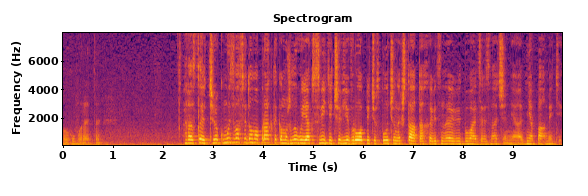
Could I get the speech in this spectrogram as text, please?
говорити. Гаразд, е, чи комусь з вас відома практика, можливо, як в світі, чи в Європі, чи в Сполучених Штатах відзна- відбувається відзначення Дня пам'яті?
